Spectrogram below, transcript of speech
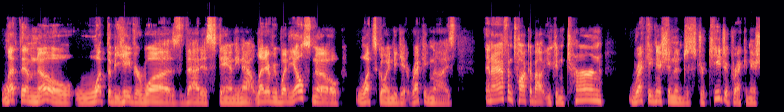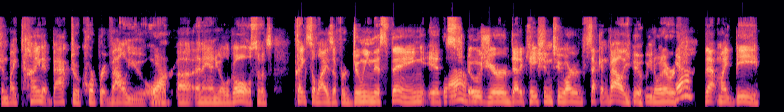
let them know what the behavior was that is standing out. Let everybody else know what's going to get recognized. And I often talk about you can turn recognition into strategic recognition by tying it back to a corporate value or yeah. uh, an annual goal. So it's thanks Eliza for doing this thing. It yeah. shows your dedication to our second value, you know, whatever yeah. that might be.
